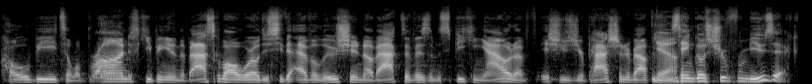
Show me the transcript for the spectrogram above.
Kobe to LeBron, just keeping it in the basketball world. You see the evolution of activism, speaking out of issues you're passionate about. Yeah. Same goes true for music.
